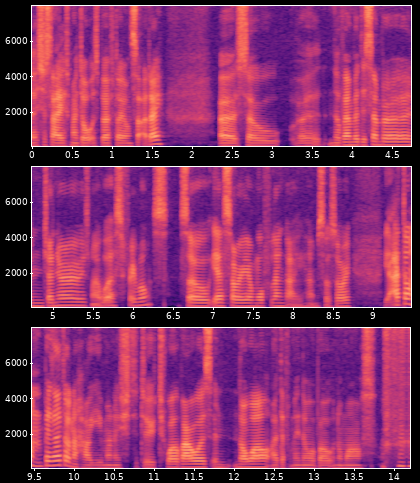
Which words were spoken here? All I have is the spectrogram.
Uh, it's just like it's my daughter's birthday on Saturday. Uh, so uh, November, December, and January is my worst three months. So yeah, sorry, I'm waffling. I am so sorry. Yeah, I don't, but I don't know how you managed to do twelve hours in Noel. I definitely know about Nomas.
